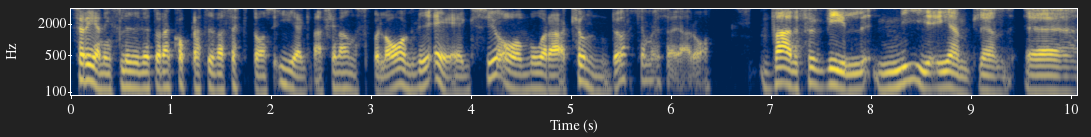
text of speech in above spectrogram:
föreningslivet och den kooperativa sektorns egna finansbolag. Vi ägs ju av våra kunder kan man säga. Då varför vill ni egentligen eh,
